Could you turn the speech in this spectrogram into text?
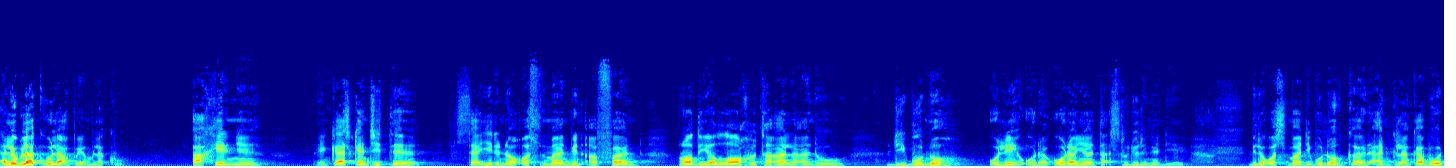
Lalu berlakulah apa yang berlaku. Akhirnya, ringkaskan cerita, Sayyidina Osman bin Affan radhiyallahu taala anhu dibunuh oleh orang-orang yang tak setuju dengan dia. Bila Osman dibunuh, keadaan kelang kabut,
